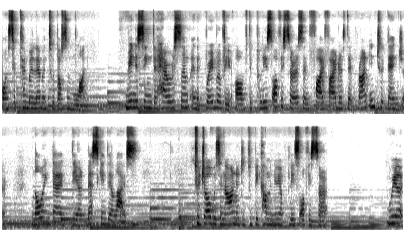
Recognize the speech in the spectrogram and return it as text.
on September 11, 2001. Witnessing the heroism and the bravery of the police officers and firefighters that run into danger, knowing that they are risking their lives. To Joe was an honor to, become a New York police officer. We are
